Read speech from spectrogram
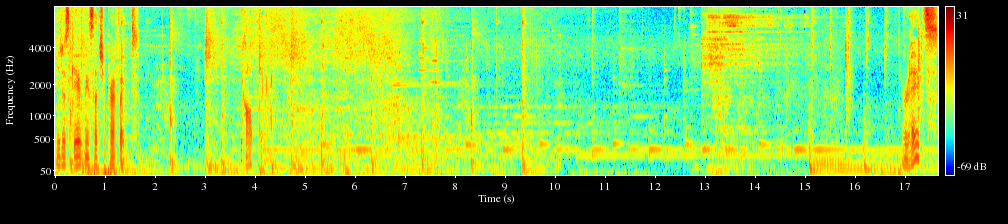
He just gave me such a perfect Copter. Right.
